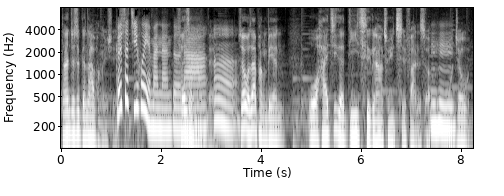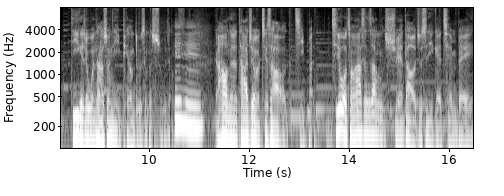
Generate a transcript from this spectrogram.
当然就是跟他旁边学。可是这机会也蛮难得的，非常难得。嗯，所以我在旁边，我还记得第一次跟他出去吃饭的时候，嗯、我就第一个就问他说：“你平常读什么书？”这样子。然后呢，他就有介绍几本。其实我从他身上学到就是一个谦卑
